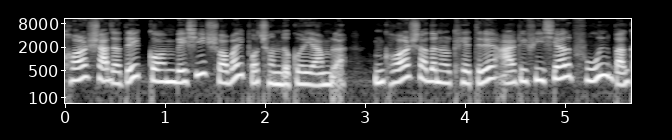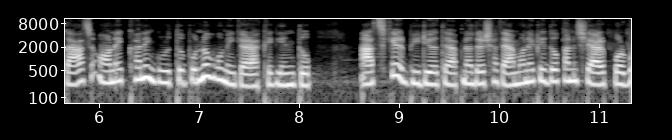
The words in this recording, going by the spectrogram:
ঘর সাজাতে কম বেশি সবাই পছন্দ করি আমরা। ঘর সাজানোর ক্ষেত্রে আর্টিফিশিয়াল ফুল বা গাছ অনেকখানি গুরুত্বপূর্ণ ভূমিকা রাখে কিন্তু। আজকের ভিডিওতে আপনাদের সাথে এমন একটি দোকান শেয়ার করব,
